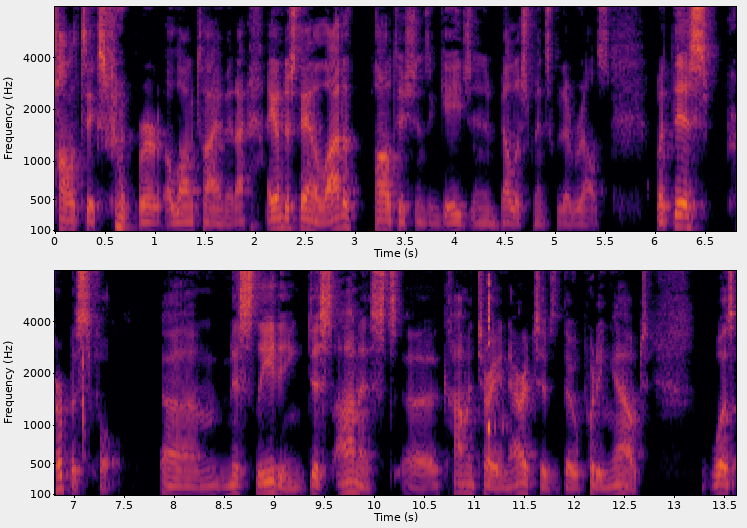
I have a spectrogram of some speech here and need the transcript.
politics for, for a long time. And I, I understand a lot of politicians engage in embellishments, whatever else. But this purposeful, um, misleading, dishonest uh, commentary and narratives that they were putting out was,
